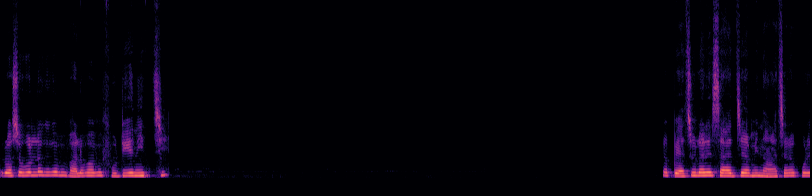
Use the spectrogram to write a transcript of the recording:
রসগোল্লাকে আমি ভালোভাবে ফুটিয়ে নিচ্ছি। একটা প্যাচুলারের সাহায্যে আমি নাড়াচাড়া করে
